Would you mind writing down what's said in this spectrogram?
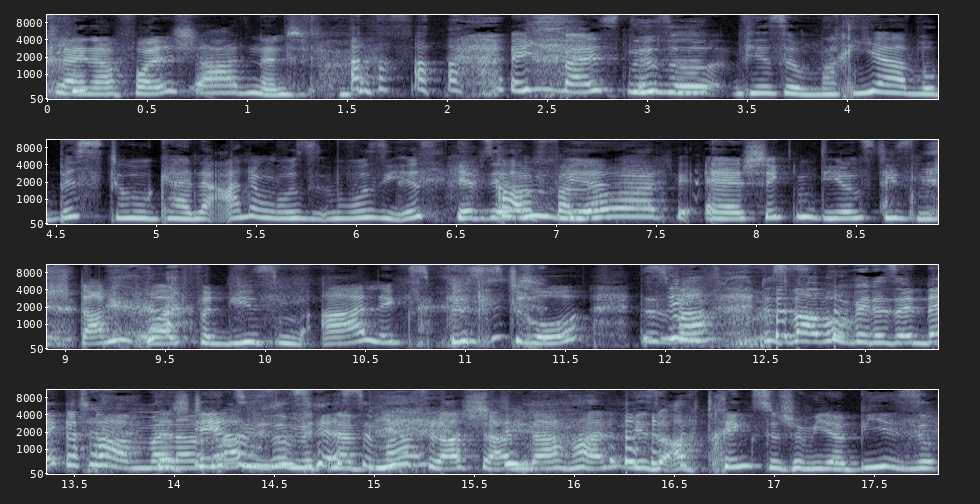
Kleiner Vollschaden, ein Spaß. Ich weiß nur so, wir so, Maria, wo bist du? Keine Ahnung, wo, sie- wo sie ist. Ich hab sie Kommen auch verloren. Wir, äh, schicken die uns diesen Standort von diesem Alex Bistro. Das war, das war, wo wir das entdeckt haben. Da steht war sie so mit einer. Bierflasche an der Hand. Wir so, ach, trinkst du schon wieder Bier? Sie so,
